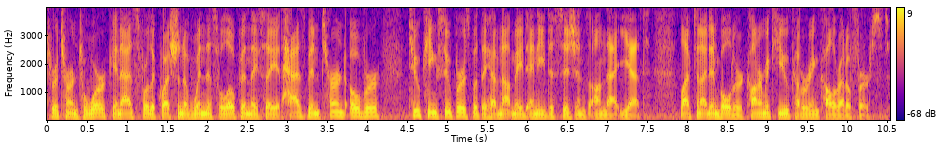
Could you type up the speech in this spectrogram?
to return to work. And as for the question of when this will open, they say it has been turned over to King Soopers, but they have not made any decisions on that yet. Live tonight in Boulder, Connor McHugh covering Colorado First.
